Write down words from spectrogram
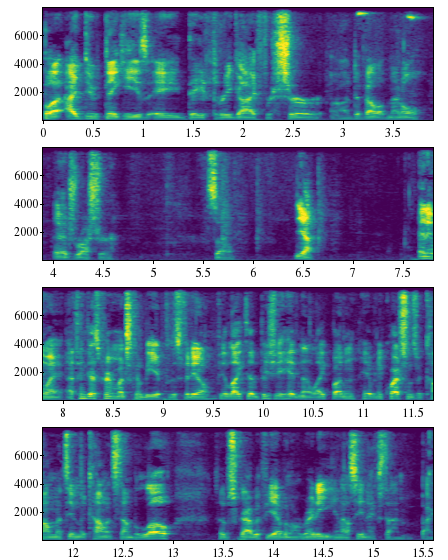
but I do think he's a day three guy for sure, uh, developmental edge rusher. So, yeah. Anyway, I think that's pretty much going to be it for this video. If you liked it, appreciate hitting that like button. If you have any questions or comments leave in the comments down below, subscribe if you haven't already, and I'll see you next time. Bye.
